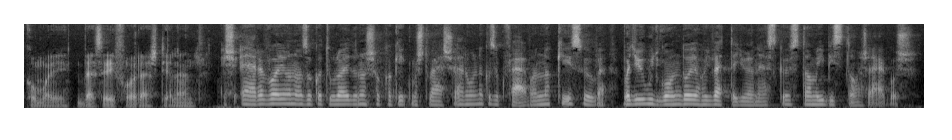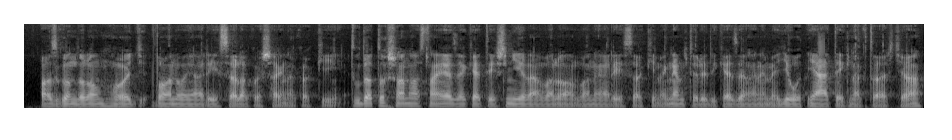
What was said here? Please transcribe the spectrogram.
komoly veszélyforrást jelent. És erre vajon azok a tulajdonosok, akik most vásárolnak, azok fel vannak készülve? Vagy ő úgy gondolja, hogy vett egy olyan eszközt, ami biztos biztonságos azt gondolom, hogy van olyan része a lakosságnak, aki tudatosan használja ezeket, és nyilvánvalóan van olyan része, aki meg nem törődik ezzel, hanem egy jó játéknak tartja.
